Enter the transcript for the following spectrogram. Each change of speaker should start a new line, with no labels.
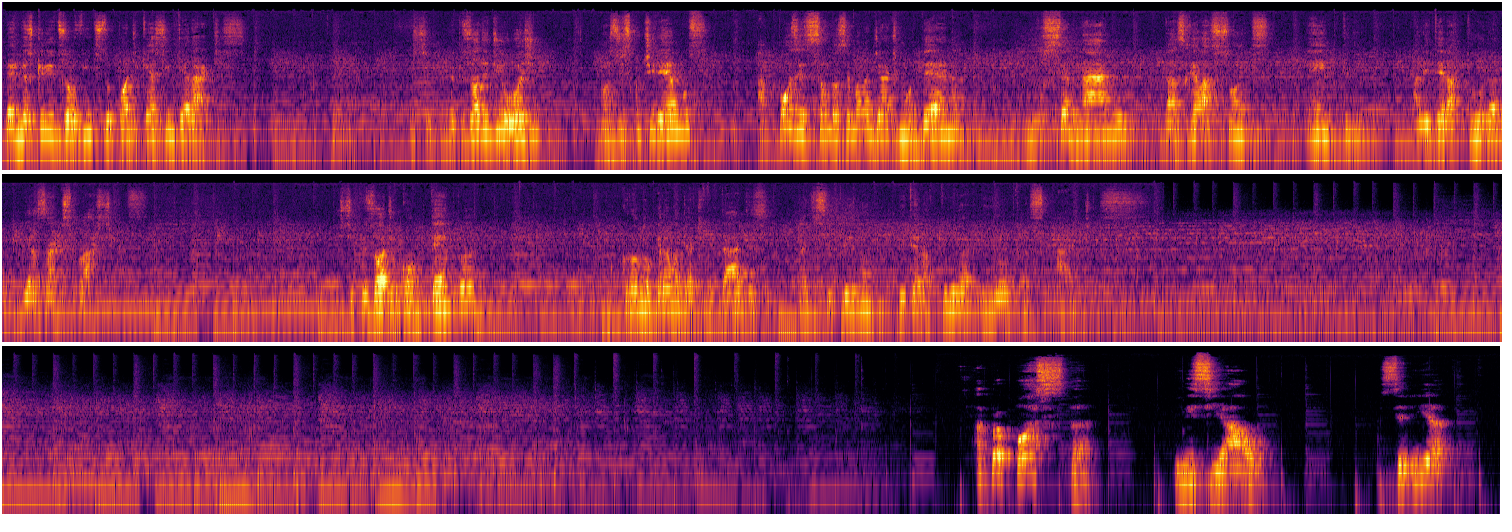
Bem, meus queridos ouvintes do podcast Interartes, no episódio de hoje nós discutiremos a posição da Semana de Arte Moderna no cenário das relações entre a literatura e as artes plásticas. Este episódio contempla o cronograma de atividades da disciplina Literatura e Outras Artes. Proposta inicial seria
